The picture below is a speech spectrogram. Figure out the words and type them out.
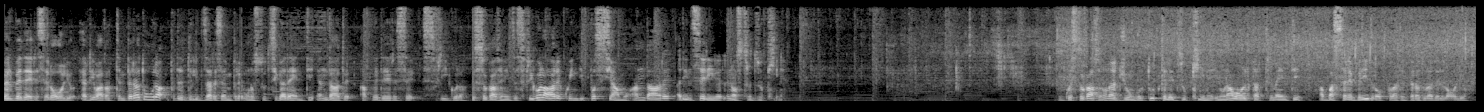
Per vedere se l'olio è arrivato a temperatura potete utilizzare sempre uno stuzzicadenti e andate a vedere se sfrigola. In questo caso inizia a sfrigolare quindi possiamo andare ad inserire le nostre zucchine. In questo caso non aggiungo tutte le zucchine in una volta altrimenti abbasserebbe di troppo la temperatura dell'olio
